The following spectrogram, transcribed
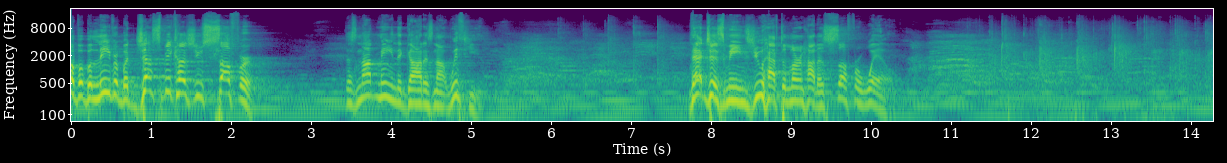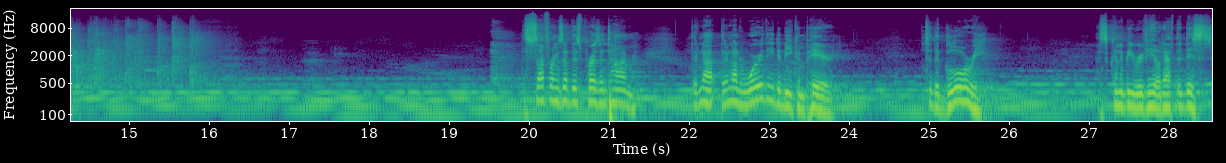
of a believer, but just because you suffer does not mean that God is not with you. That just means you have to learn how to suffer well. Sufferings of this present time, they're not, they're not worthy to be compared to the glory that's going to be revealed after this.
